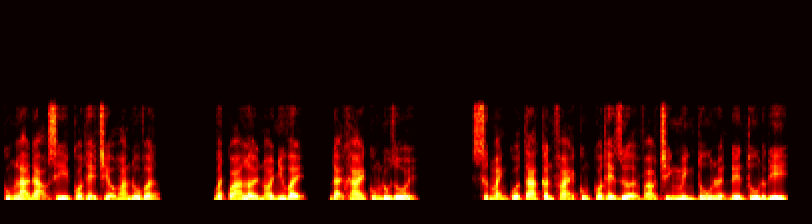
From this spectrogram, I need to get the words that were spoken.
cũng là đạo sĩ có thể triệu hoán đồ vật. Bất quá lời nói như vậy, đại khái cũng đủ rồi. Sức mạnh của ta cần phải cũng có thể dựa vào chính mình tu luyện đến thu được đi.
